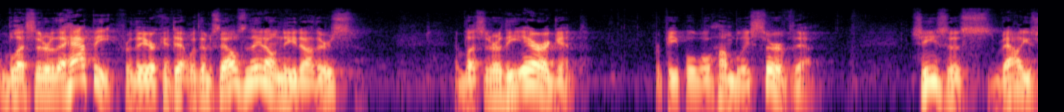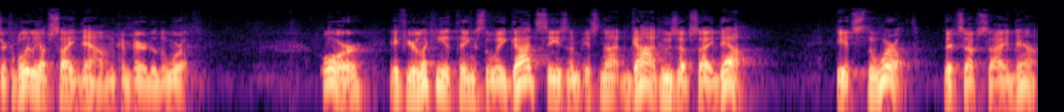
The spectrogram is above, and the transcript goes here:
Blessed are the happy, for they are content with themselves and they don't need others. And blessed are the arrogant, for people will humbly serve them. Jesus' values are completely upside down compared to the world. Or, if you're looking at things the way God sees them, it's not God who's upside down, it's the world that's upside down.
